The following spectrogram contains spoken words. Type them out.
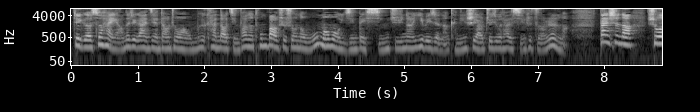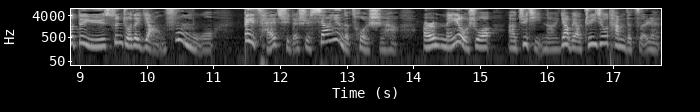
这个孙海洋的这个案件当中啊，我们会看到警方的通报是说呢，吴某某已经被刑拘，那意味着呢，肯定是要追究他的刑事责任了。但是呢，说对于孙卓的养父母，被采取的是相应的措施哈，而没有说啊具体呢要不要追究他们的责任。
